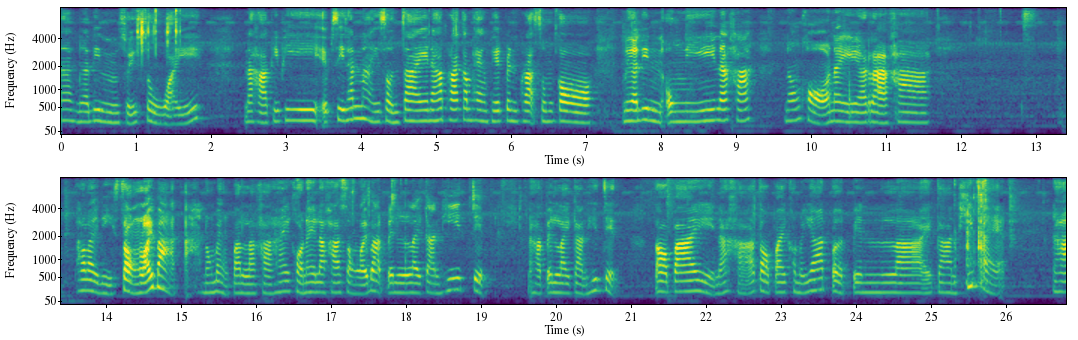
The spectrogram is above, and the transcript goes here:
าก เนื้อดินสวยๆนะคะ พี่ๆ FC ท่านไหนสนใจนะคะ พระกำแพงเพชรเป็นพระซุ้มกอ เนื้อดินองค์นี้นะคะ น้องขอในราคา เท่าไหร่ดี 200 บาทอะน้องแบ่งปันราคาให้ขอในราคา 200 บาท เป็นรายการที่ 7 นะคะ เป็นรายการที่ 7 ต่อไปนะคะ ต่อไปขออนุญาตเปิดเป็นรายการที่8นะคะ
